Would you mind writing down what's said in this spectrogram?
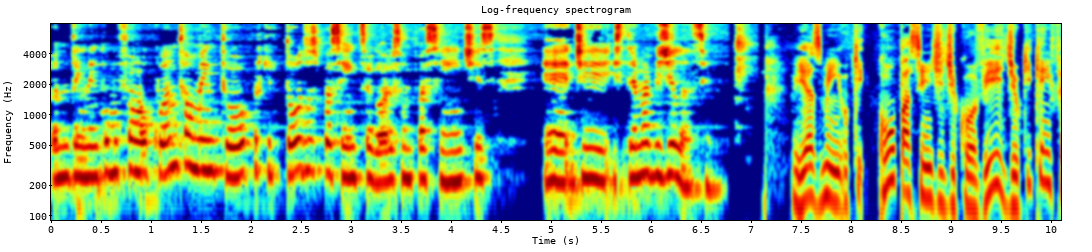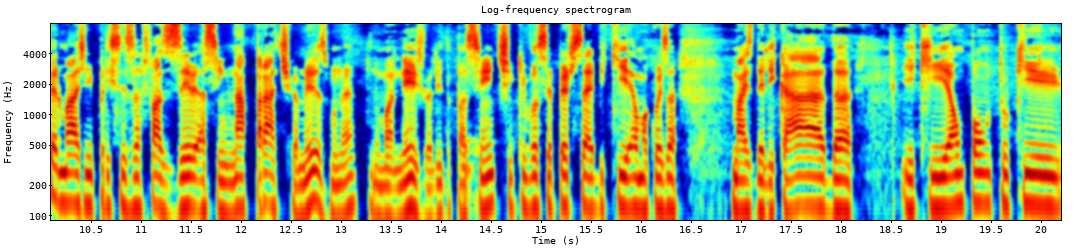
eu não tenho nem como falar o quanto aumentou, porque todos os pacientes agora são pacientes é, de extrema vigilância. Yasmin, o que, com o paciente de Covid, o que, que a enfermagem precisa fazer, assim, na prática mesmo, né? No manejo ali do paciente, que você percebe que é uma coisa mais delicada e que é um ponto que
